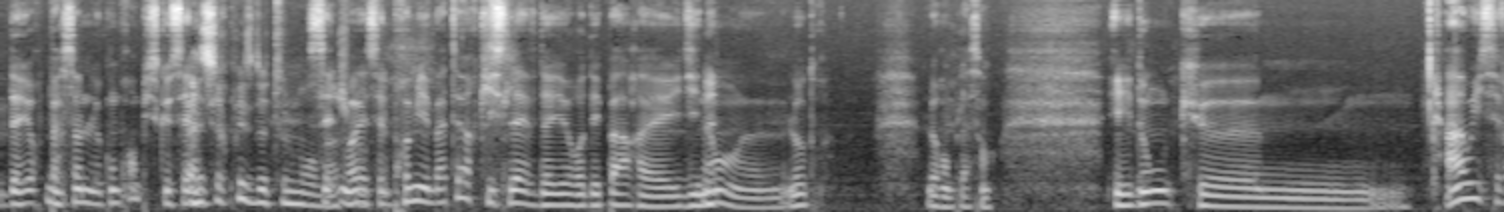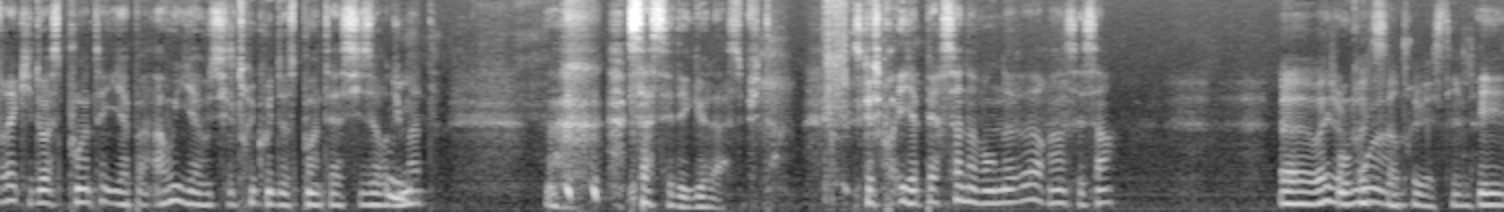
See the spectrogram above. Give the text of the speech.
D'ailleurs, personne ne le comprend puisque c'est La surprise de tout le monde. C'est hein, ouais, c'est le premier batteur qui se lève d'ailleurs au départ. et il dit Ouais. non, euh, l'autre, le remplaçant. Et donc. euh, Ah oui, c'est vrai qu'il doit se pointer. Il y a pas... Ah oui, il y a aussi le truc où il doit se pointer à 6h du mat. ça, c'est dégueulasse, putain. Parce que je crois il y a personne avant 9h, hein, c'est ça? Euh, ouais, je Au crois moins. que c'est un truc style. Et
